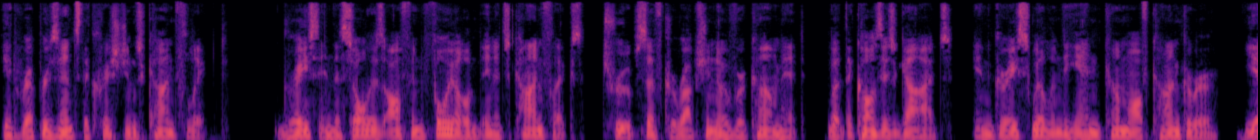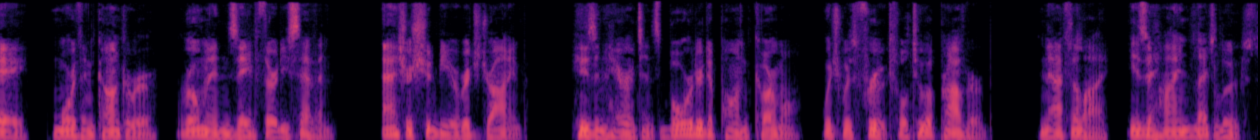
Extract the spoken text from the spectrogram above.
It represents the Christian's conflict. Grace in the soul is often foiled in its conflicts, troops of corruption overcome it, but the cause is God's, and grace will in the end come off conqueror, yea, more than conqueror, Romans 8:37. Asher should be a rich tribe. His inheritance bordered upon Carmel, which was fruitful to a proverb. Naphtali, is a hind let loose.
